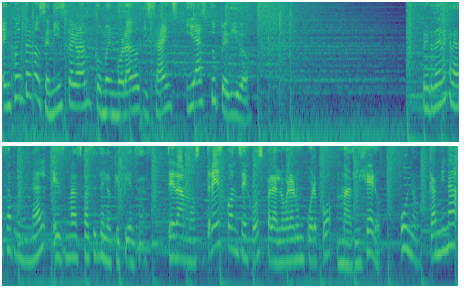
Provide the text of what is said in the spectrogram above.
Encuéntranos en Instagram como El Morado Designs y haz tu pedido. Perder grasa abdominal es más fácil de lo que piensas. Te damos tres consejos para lograr un cuerpo más ligero. 1. Camina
